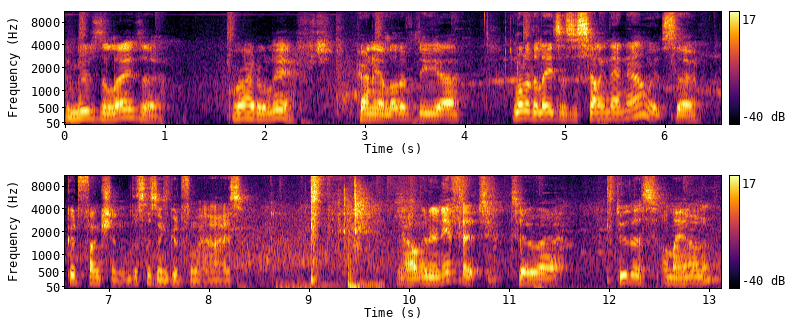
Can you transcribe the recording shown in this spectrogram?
it moves the laser right or left. Apparently a lot of the uh, a lot of the lasers are selling that now. It's a good function. This isn't good for my eyes. Now in an effort to uh, do this on my own,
